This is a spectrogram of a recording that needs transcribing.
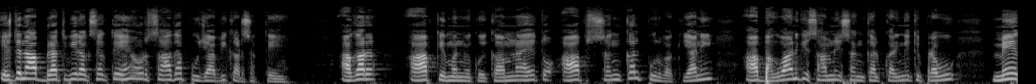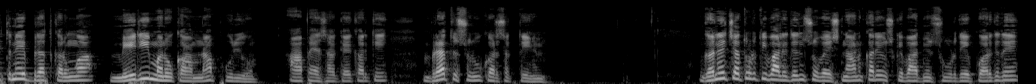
इस दिन आप व्रत भी रख सकते हैं और सादा पूजा भी कर सकते हैं। अगर आपके मन में कोई कामना है तो आप संकल्प पूर्वक यानी आप भगवान के सामने संकल्प करेंगे कि प्रभु, मैं इतने व्रत करूँगा, मेरी मनोकामना पूरी हो। आप ऐसा कह करके व्रत शुरू कर सकते हैं। गणेश चतुर्थी वाले दिन सुबह स्नान करें, उसके बाद में सूर्यदेव को अर्घ दें,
